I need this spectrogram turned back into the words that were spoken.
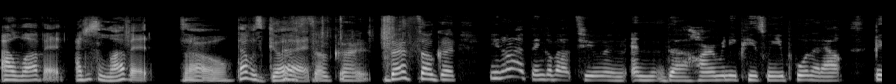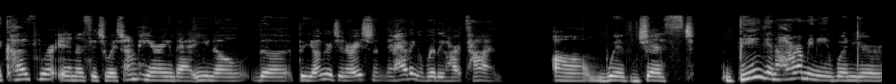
I love it. I just love it. So that was good. That's so good. That's so good. You know what I think about too, and, and the harmony piece when you pull that out, because we're in a situation, I'm hearing that, you know, the, the younger generation, they're having a really hard time, um, with just being in harmony when you're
